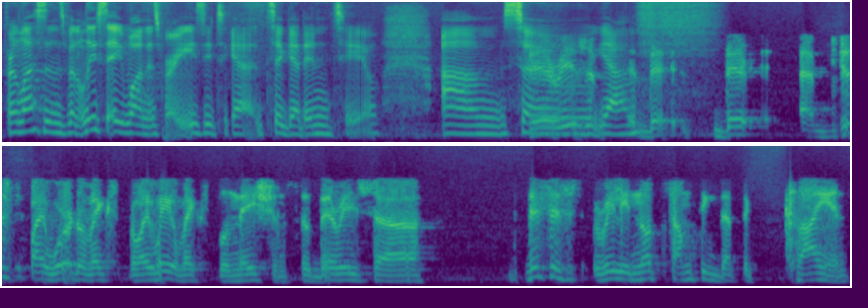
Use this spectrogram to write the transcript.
for lessons." But at least A1 is very easy to get to get into. Um, so there is a, yeah, there, there uh, just by word of by way of explanation. So there is. Uh, this is really not something that the client,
